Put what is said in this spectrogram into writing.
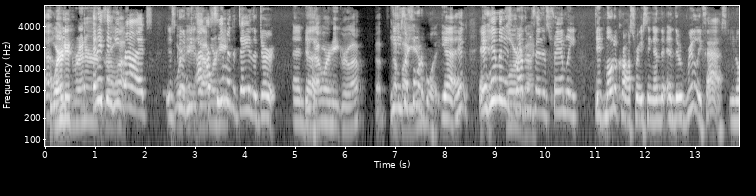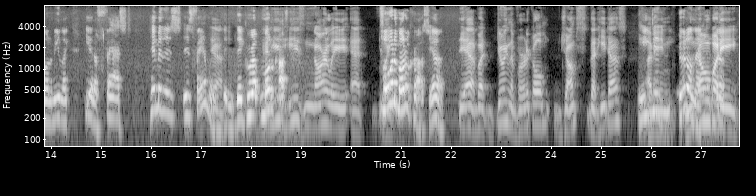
uh, Where did Renner anything he up? rides is Where- good. He, is I, I see he- him in the day in the dirt, and Is uh, that where he grew up? Up- up he's a Florida you? boy. Yeah, him, and him and his Florida brothers guy. and his family did motocross racing, and and they're really fast. You know what I mean? Like he had a fast. Him and his his family. Yeah. They, they grew up motocross. he, he's gnarly at Florida like, motocross. Yeah, yeah, but doing the vertical jumps that he does, he I did mean, good on that. nobody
